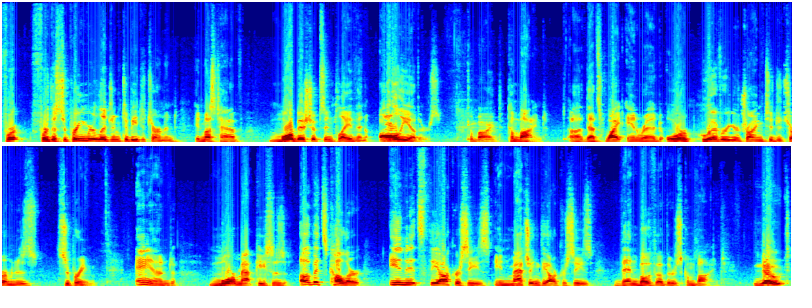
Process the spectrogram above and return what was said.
for, for the supreme religion to be determined, it must have more bishops in play than all the others Combined. combined. Uh, that's white and red, or whoever you're trying to determine is supreme. And more map pieces of its color in its theocracies, in matching theocracies, than both others combined. Note,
